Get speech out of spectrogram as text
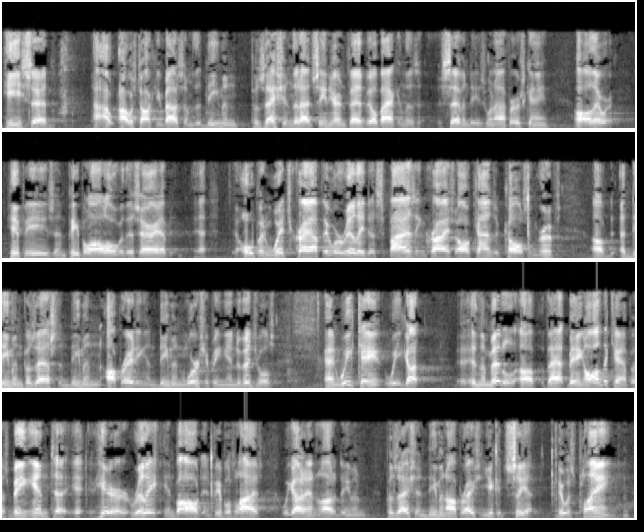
He said, I, I was talking about some of the demon possession that I'd seen here in Fayetteville back in the 70s when I first came. Oh, there were hippies and people all over this area, uh, open witchcraft. They were really despising Christ, all kinds of cults and groups of uh, demon-possessed and demon-operating and demon-worshipping individuals. And we came, we got in the middle of that, being on the campus, being into here, really involved in people's lives, we got in a lot of demon possession, demon operation. You could see it. It was plain.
